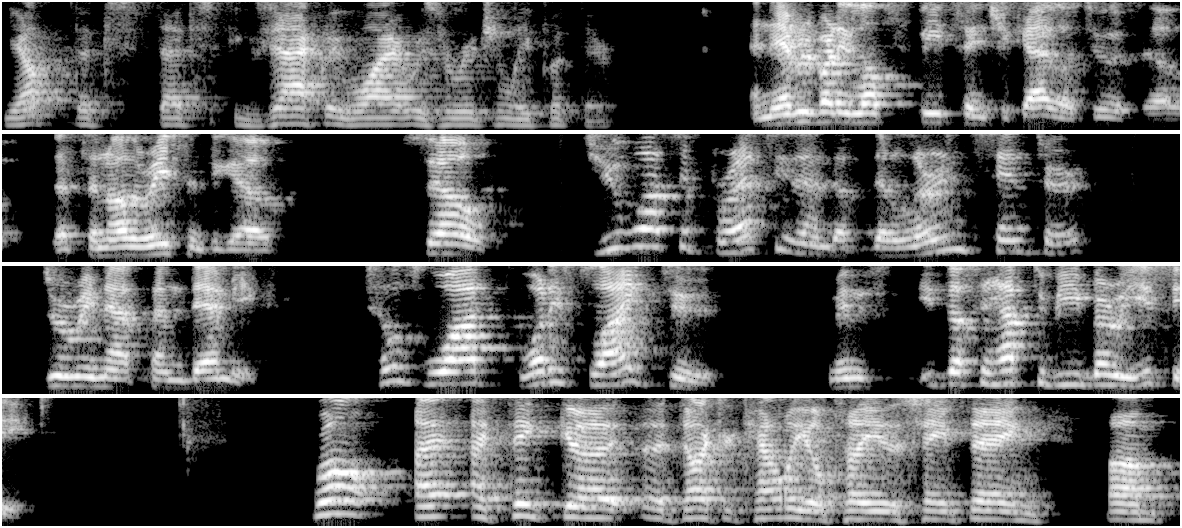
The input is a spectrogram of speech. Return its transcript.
yep, that's that's exactly why it was originally put there. And everybody loves pizza in Chicago too, so that's another reason to go. So you was the president of the Learning Center during a pandemic. Tell us what what it's like to. I mean, it doesn't have to be very easy. Well, I, I think uh, uh, Dr. Kelly will tell you the same thing. Um,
